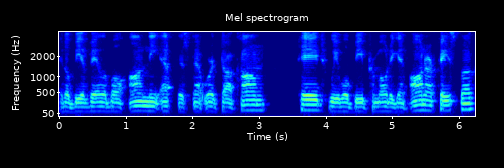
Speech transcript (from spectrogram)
It'll be available on the fthisnetwork.com page. We will be promoting it on our Facebook.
